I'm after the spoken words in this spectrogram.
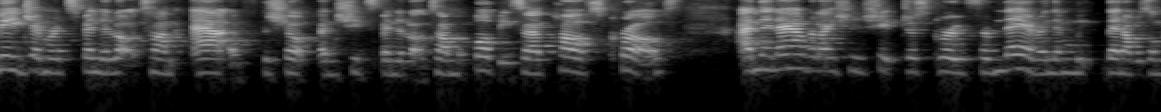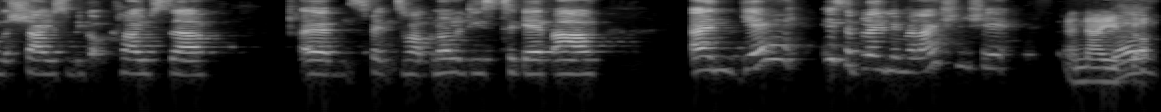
me and Gemma would spend a lot of time out of the shop, and she'd spend a lot of time with Bobby. So our paths crossed, and then our relationship just grew from there. And then we, then I was on the show, so we got closer, um, spent time on holidays together, and yeah, it's a blooming relationship. And now you've Yeah. got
